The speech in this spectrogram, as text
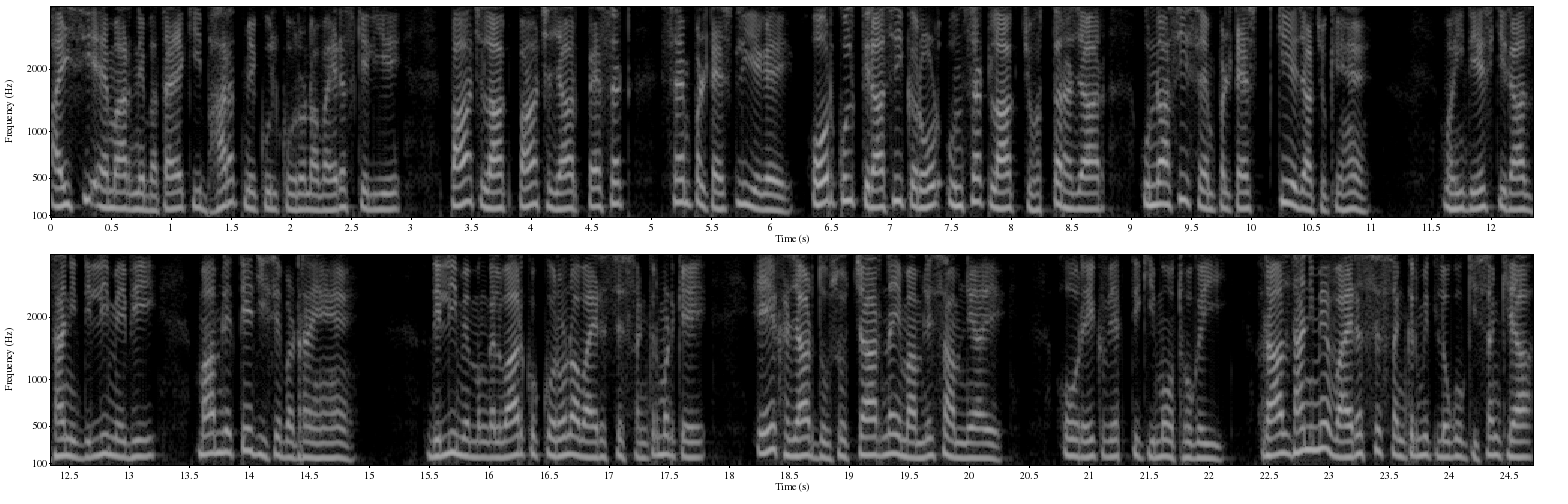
आईसीएमआर ने बताया कि भारत में कुल कोरोना वायरस के लिए पाँच लाख पाँच हज़ार पैंसठ सैंपल टेस्ट लिए गए और कुल तिरासी करोड़ उनसठ लाख चौहत्तर हज़ार उनासी सैंपल टेस्ट किए जा चुके हैं। वहीं देश की राजधानी दिल्ली में भी मामले तेज़ी से बढ़ रहे हैं। दिल्ली में मंगलवार को कोरोना वायरस से संक्रमण के 1204 नए मामले सामने आए और एक व्यक्ति की मौत हो गई। राजधानी में वायरस से संक्रमित लोगों की संख्या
